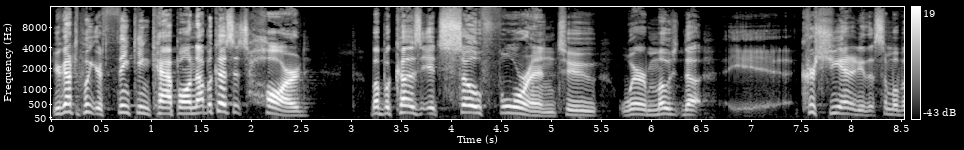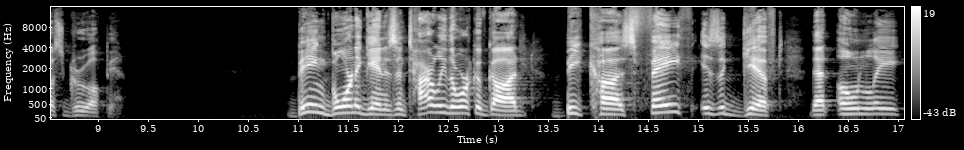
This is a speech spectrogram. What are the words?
you're to, to put your thinking cap on, not because it's hard, but because it's so foreign to where most, the eh, Christianity that some of us grew up in. Being born again is entirely the work of God because faith is a gift that only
